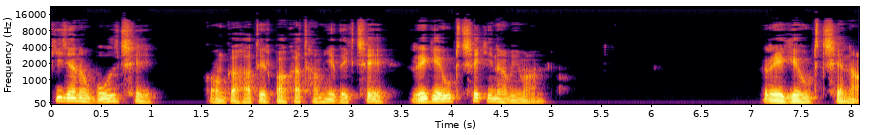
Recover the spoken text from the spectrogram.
কি যেন বলছে। কঙ্কা হাতের পাখা থামিয়ে দেখছে, রেগে উঠছে কিনা বিমান? রেগে উঠছে না।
